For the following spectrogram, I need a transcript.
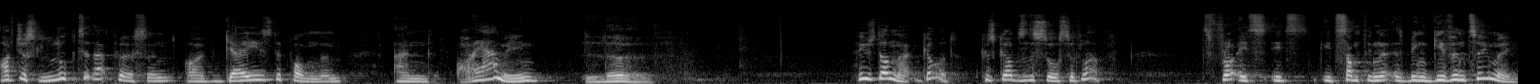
I've just looked at that person, I've gazed upon them, and I am in love. Who's done that? God, because God's the source of love. It's, it's, it's, it's something that has been given to me.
